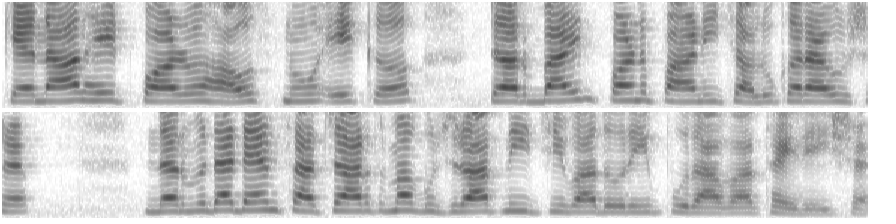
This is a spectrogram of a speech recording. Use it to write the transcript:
કેનાલ હેડ હાઉસનું એક ટર્બાઇન પણ પાણી ચાલુ કરાયું છે. નર્મદા ડેમ સાચા અર્થમાં ગુજરાતની જીવાદોરી પુરાવાર થઈ રહી છે.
